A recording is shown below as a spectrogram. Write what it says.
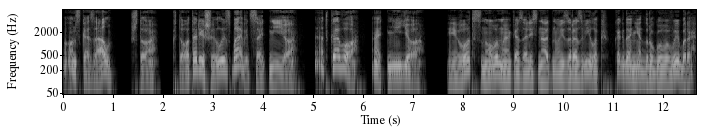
«Он сказал, что кто-то решил избавиться от нее. От кого? От нее». И вот снова мы оказались на одной из развилок, когда нет другого выбора,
